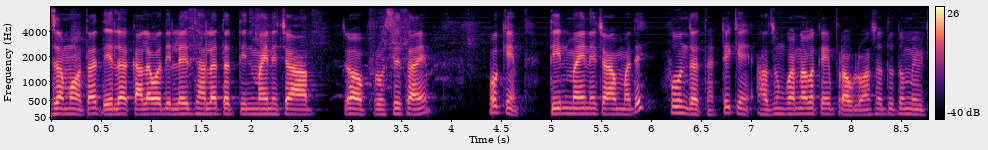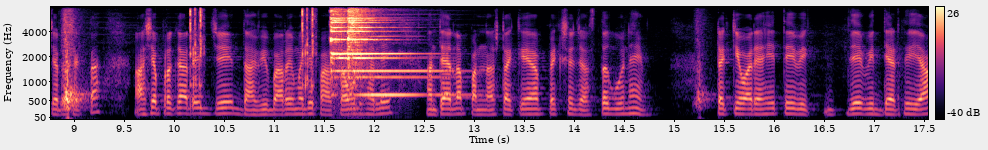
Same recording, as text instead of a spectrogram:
जमा होतात. याला कालावधी लय झाला तर तीन महिन्याच्या आत प्रोसेस आहे. ओके तीन महिन्याच्या आतमध्ये होऊन जातं. ठीक आहे अजून कोणाला काही प्रॉब्लेम असेल तर तुम्ही विचारू शकता. अशा प्रकारे जे दहावी बारावीमध्ये पासआउट झाले आणि त्याला पन्नास टक्क्यापेक्षा जास्त गुण आहे टक्केवारी आहे ते वि जे विद्यार्थी या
